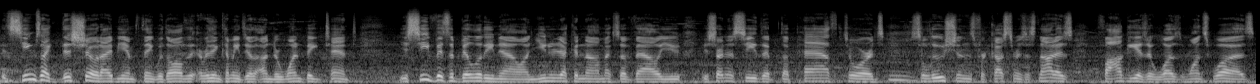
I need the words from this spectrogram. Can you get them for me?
It seems like this show at IBM Think, with all the, everything coming together under one big tent, you see visibility now on unit economics of value. You're starting to see the, the path towards mm. solutions for customers. It's not as foggy as it was once was.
